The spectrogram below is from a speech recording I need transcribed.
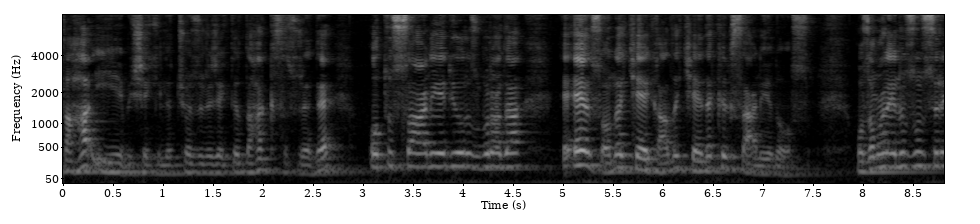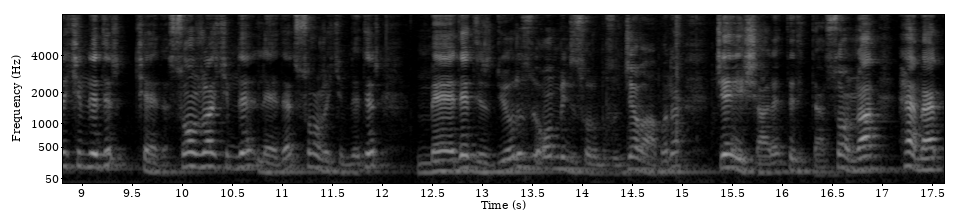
daha iyi bir şekilde çözülecektir. Daha kısa sürede. 30 saniye diyoruz buna da. E en sonunda K kaldı. K'de 40 saniyede olsun. O zaman en uzun süre kimdedir? K'de. Sonra kimde? L'de. Sonra kimdedir? M'dedir diyoruz ve 11. sorumuzun cevabını C işaretledikten sonra hemen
